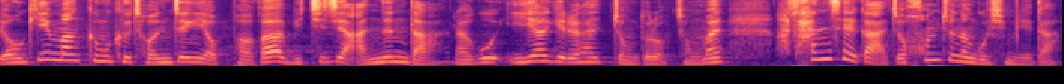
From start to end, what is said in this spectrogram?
여기만큼 그 전쟁의 여파가 미치지 않는다라고 이야기를 할 정도로 정말 산세가 아주 험준한 곳입니다.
